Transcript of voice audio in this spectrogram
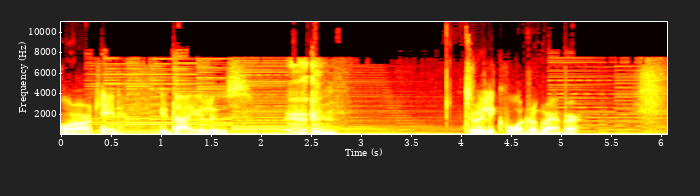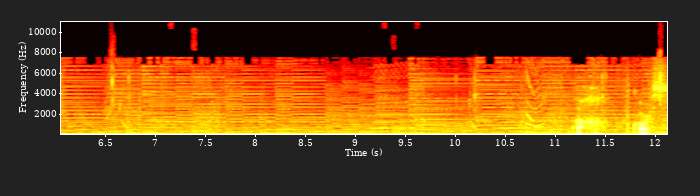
Or arcade. You die, you lose. it's really quarter grabber. Ugh, of course.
